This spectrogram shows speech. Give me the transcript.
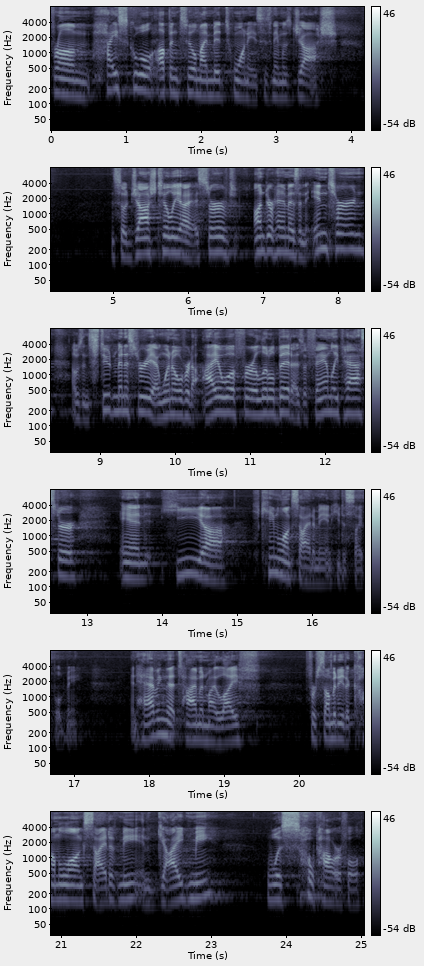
from high school up until my mid 20s. His name was Josh. And so, Josh Tilley, I served under him as an intern. I was in student ministry. I went over to Iowa for a little bit as a family pastor. And he, uh, he came alongside of me and he discipled me. And having that time in my life for somebody to come alongside of me and guide me was so powerful.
